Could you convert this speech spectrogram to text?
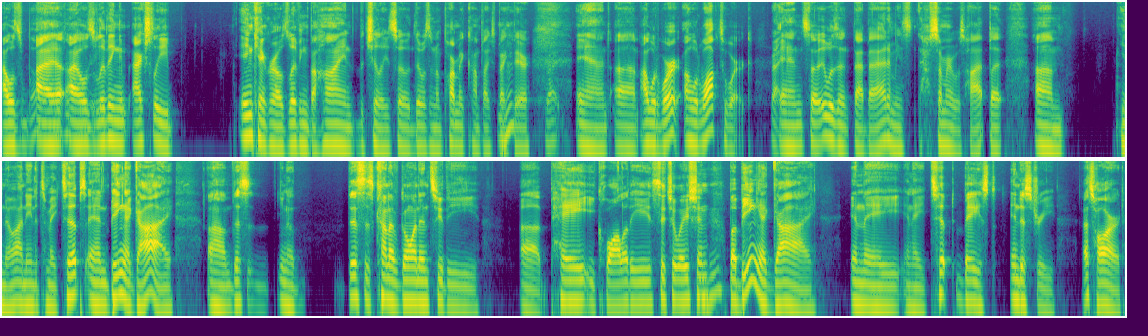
I was Oh, I I was living actually in Cancun. I was living behind the Chili, so there was an apartment complex back Mhm. there, Right. and um, I would work. I would walk to work, Right. and so it wasn't that bad. I mean, summer was hot, but um, you know, I needed to make tips, and being a guy, um, this you know, this is kind of going into the uh, pay equality situation. Mhm. But being a guy in a in a tipped based industry, that's hard.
